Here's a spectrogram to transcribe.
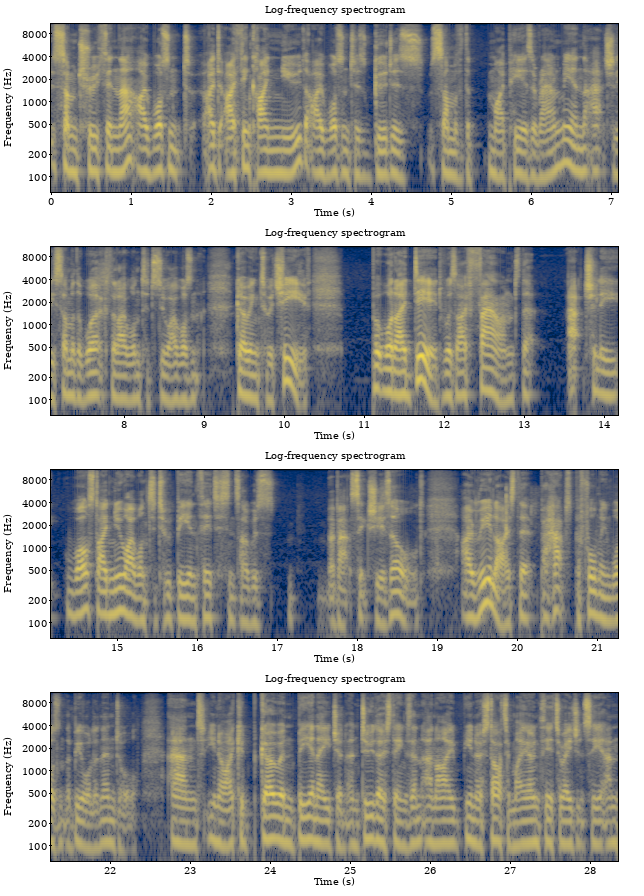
some truth in that. I wasn't I, I think i knew that i wasn't as good as some of the my peers around me and that actually some of the work that i wanted to do i wasn't going to achieve. But what i did was i found that actually whilst i knew i wanted to be in theatre since i was about six years old, I realized that perhaps performing wasn't the be all and end all. And, you know, I could go and be an agent and do those things. And, and I, you know, started my own theatre agency and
